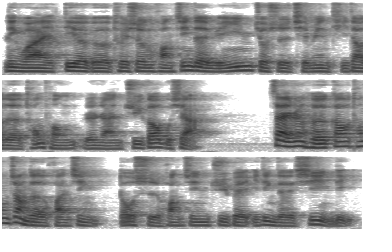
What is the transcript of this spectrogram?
另外，第二个推升黄金的原因就是前面提到的通膨仍然居高不下。在任何高通胀的环境，都使黄金具备一定的吸引力。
